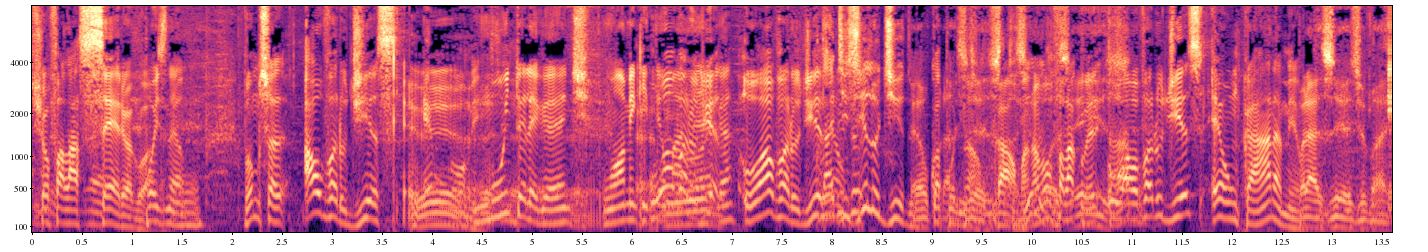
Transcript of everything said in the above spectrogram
Deixa eu falar sério agora. Pois não. Vamos fazer. Álvaro Dias é um nome. Muito elegante. Um homem que tem O uma Álvaro. Dias, o Álvaro Dias. Tá é um- desiludido com a política. Não, calma, nós vamos falar com ele. O Álvaro Dias é um cara, meu. Prazer demais.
